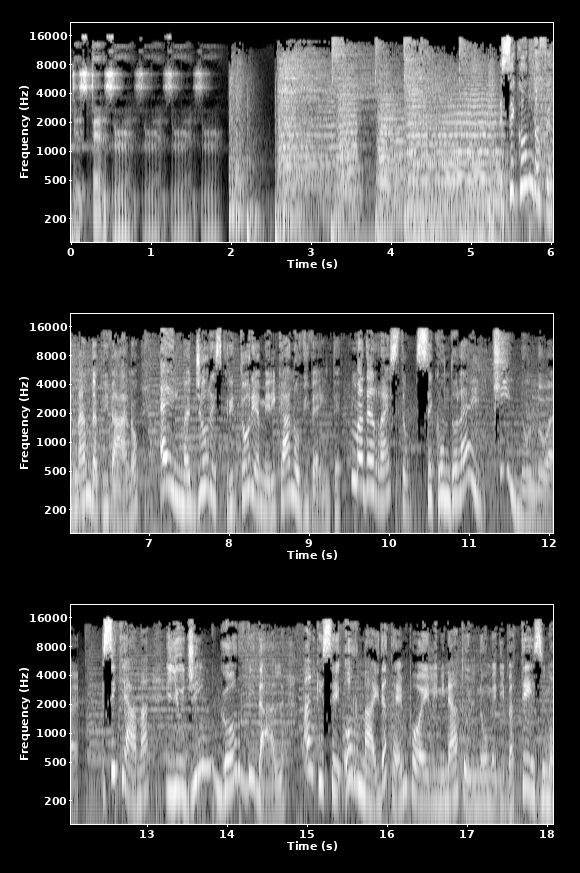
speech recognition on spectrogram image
Dispenser. Secondo Fernanda Pivano è il maggiore scrittore americano vivente, ma del resto, secondo lei, chi non lo è? Si chiama Eugene Gore Vidal, anche se ormai da tempo ha eliminato il nome di battesimo,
